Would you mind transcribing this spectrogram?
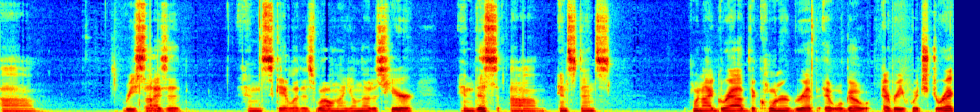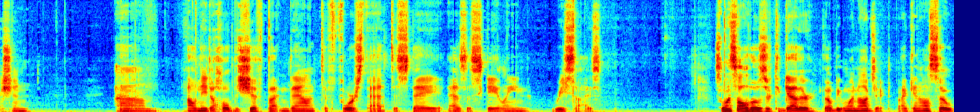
um, resize it and scale it as well. Now you'll notice here in this um, instance, when I grab the corner grip, it will go every which direction. Um, I'll need to hold the shift button down to force that to stay as a scaling resize. So once all those are together, there'll be one object. I can also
